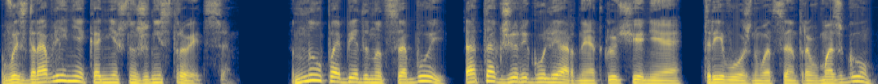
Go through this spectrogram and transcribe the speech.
выздоровление, конечно же, не строится. Но победа над собой, а также регулярное отключение тревожного центра в мозгу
